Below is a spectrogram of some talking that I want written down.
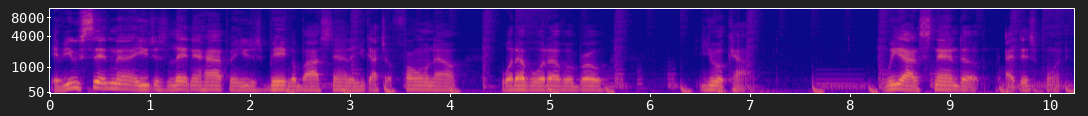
If you sitting there and you just letting it happen, you just being a bystander, you got your phone out, whatever, whatever, bro, you're a coward. We gotta stand up at this point.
